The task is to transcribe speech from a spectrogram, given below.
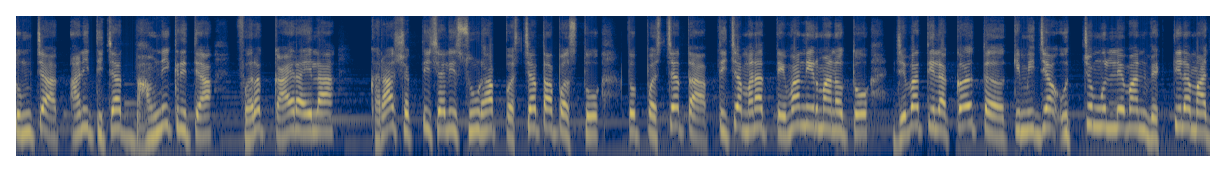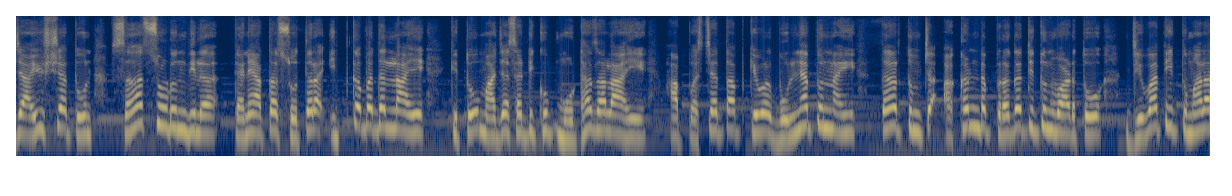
तुमच्यात आणि तिच्यात भावनिकरित्या फरक काय राहिला? खरा शक्तिशाली सूड हा पश्चाताप असतो. तो पश्चाताप तिच्या मनात तेव्हा निर्माण होतो जेव्हा तिला कळतं की मी ज्या उच्च मूल्यवान व्यक्तीला माझ्या आयुष्यातून सहज सोडून दिलं त्याने आता स्वतःला इतकं बदललं आहे की तो माझ्यासाठी खूप मोठा झाला आहे. हा पश्चाताप केवळ बोलण्यातून नाही तर तुमच्या अखंड प्रगतीतून वाढतो. जेव्हा ती तुम्हाला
